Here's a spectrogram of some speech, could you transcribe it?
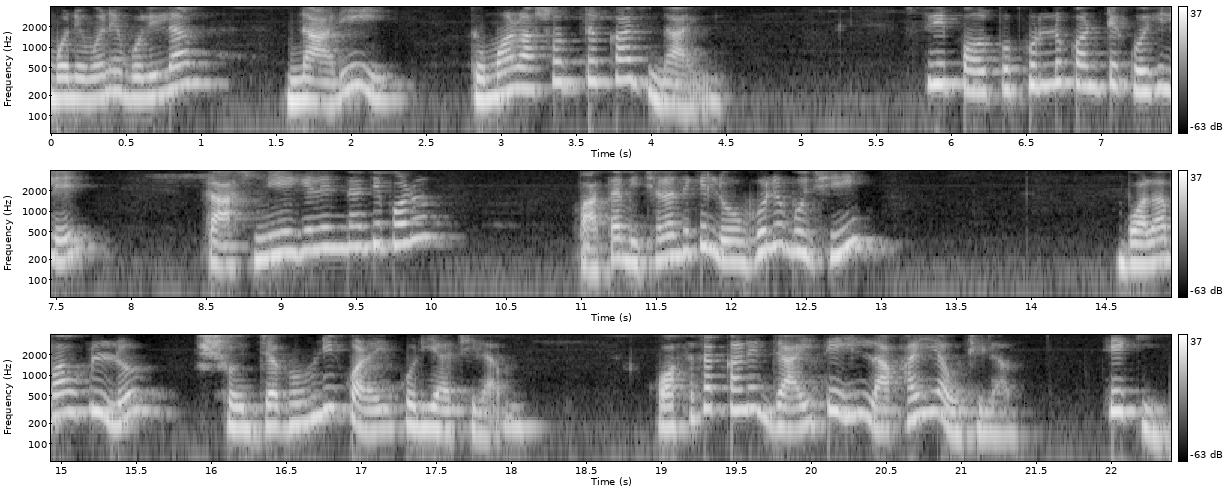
মনে মনে বলিলাম, নারী, তোমার অসাধ্য কাজ নাই। স্ত্রী প্রফুল্ল কণ্ঠে কহিলেন তাস নিয়ে গেলেন না যে বড় পাতা বিছানা দেখে লোভ হলো বুঝি? বলা বাহুল্য শয্যাগ্রহণই করাই করিয়াছিলাম। কথাটা কানে যাইতেই লাফাইয়া উঠিলাম। হে কি?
